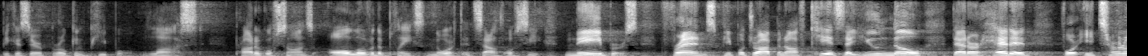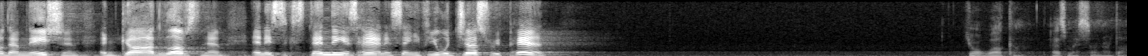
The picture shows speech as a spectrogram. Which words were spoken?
Because there are broken people, lost, prodigal sons all over the place, North and South OC, neighbors, friends, people dropping off kids that you know that are headed for eternal damnation, and God loves them and is extending his hand and saying, if you would just repent, you're welcome as my son or daughter.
